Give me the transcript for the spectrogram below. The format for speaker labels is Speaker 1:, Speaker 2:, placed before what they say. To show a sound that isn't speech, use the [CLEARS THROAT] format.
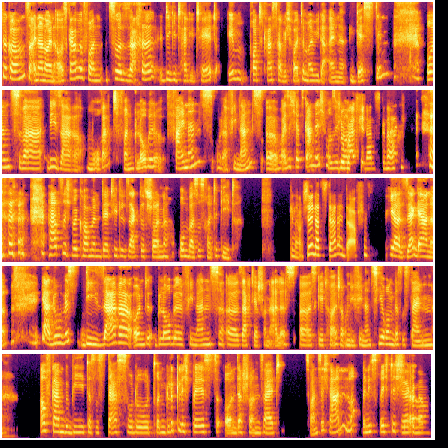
Speaker 1: Herzlich willkommen zu einer neuen Ausgabe von Zur Sache Digitalität. Im Podcast habe ich heute mal wieder eine Gästin und zwar die Sarah Morat von Global Finance oder Finanz, äh, weiß ich jetzt gar nicht, muss ich
Speaker 2: Global Finanz, genau. [LAUGHS]
Speaker 1: Herzlich willkommen. Der Titel sagt es schon, um was es heute geht.
Speaker 2: Genau, schön, dass ich da sein darf.
Speaker 1: Ja, sehr gerne. Ja, du bist die Sarah und Global Finanz äh, sagt ja schon alles. Äh, es geht heute um die Finanzierung. Das ist dein Aufgabengebiet. Das ist das, wo du drin glücklich bist und das schon seit 20 Jahren, ne? Wenn ich es richtig.
Speaker 2: Ja, genau. Äh,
